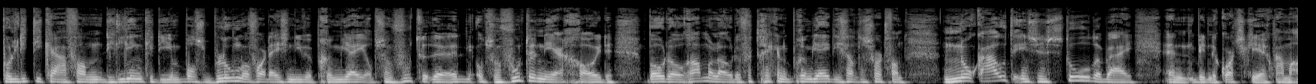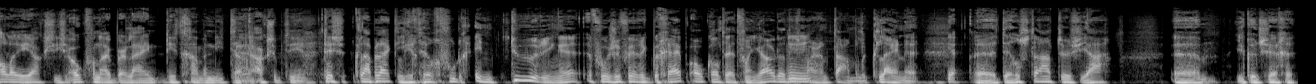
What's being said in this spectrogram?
politica van die linken... die een bos bloemen voor deze nieuwe premier op zijn voeten, uh, op zijn voeten neergooide. Bodo Ramelow, de vertrekkende premier, die zat een soort van knock-out in zijn stoel erbij. En binnen de kortste keren kwamen alle reacties, ook vanuit Berlijn... dit gaan we niet ja. uh, accepteren. Het is klaarblijkelijk ligt heel gevoelig in Turingen, voor zover ik begrijp, ook altijd van jou. Dat is mm. maar een tamelijk kleine ja. uh, deelstaat, dus ja... Um, je kunt zeggen,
